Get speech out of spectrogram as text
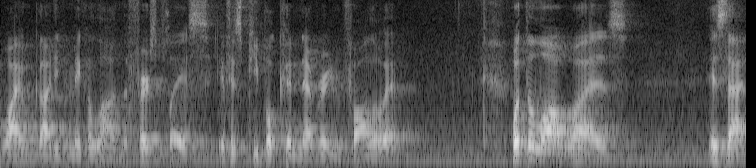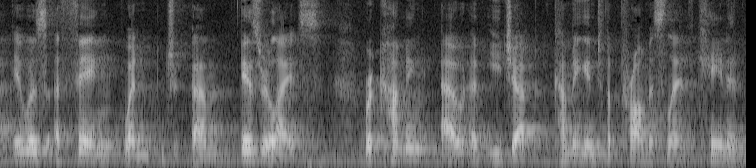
why would God even make a law in the first place if his people could never even follow it? What the law was is that it was a thing when um, Israelites were coming out of Egypt, coming into the promised land of Canaan.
